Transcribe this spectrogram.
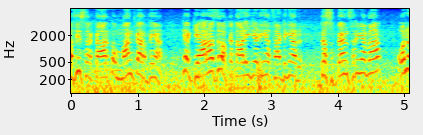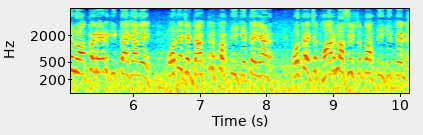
ਅਸੀਂ ਸਰਕਾਰ ਕੋਲ ਮੰਗ ਕਰਦੇ ਹਾਂ ਕਿ 1141 ਜਿਹੜੀਆਂ ਸਾਡੀਆਂ ਡਿਸਪੈਂਸਰੀਆਂ ਵਾ, ਉਹਨਾਂ ਨੂੰ ਅਪਗ੍ਰੇਡ ਕੀਤਾ ਜਾਵੇ। ਉਹਦੇ 'ਚ ਡਾਕਟਰ ਭਰਤੀ ਕੀਤੇ ਜਾਣ, ਉਹਦੇ ਵਿੱਚ ਫਾਰਮਾਸਿਸਟ ਭਰਤੀ ਕੀਤੇ ਨੇ,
